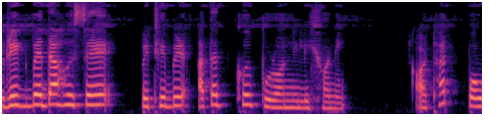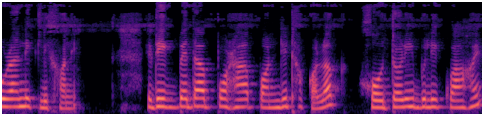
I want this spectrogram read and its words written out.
ঋগবেদা হৈছে পৃথিৱীৰ আটাইতকৈ পুৰণি লিখনি অৰ্থাৎ পৌৰাণিক লিখনি। ঋগবেদা পঢ়া পণ্ডিতসকলক সৌতৰী বুলি কোৱা হয়।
